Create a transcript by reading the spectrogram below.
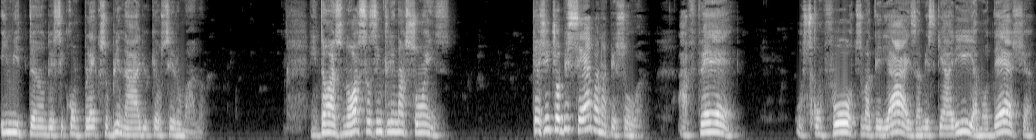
imitando esse complexo binário que é o ser humano. Então, as nossas inclinações, que a gente observa na pessoa, a fé, os confortos materiais, a mesquinharia, a modéstia,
